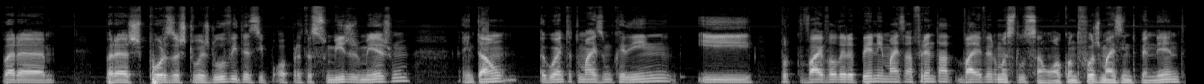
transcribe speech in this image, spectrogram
para para expor as tuas dúvidas e, ou para te assumires mesmo, então aguenta-te mais um bocadinho e porque vai valer a pena e mais à frente vai haver uma solução. Ou quando fores mais independente,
